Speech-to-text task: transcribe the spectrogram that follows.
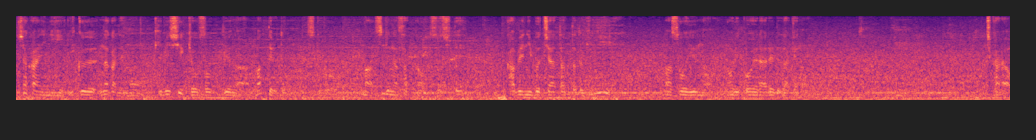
社会に行く中でも厳しい競争っていうのは待ってると思うんですけど、まあ、好きなサッカーを通じて壁にぶち当たった時に、まあ、そういうのを乗り越えられるだけの、うん、力を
